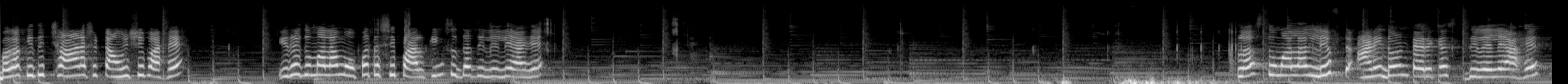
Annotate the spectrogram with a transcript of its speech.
बघा किती छान अशी टाउनशिप आहे. इथे तुम्हाला मोफत अशी पार्किंग सुद्धा दिलेली आहे. लिफ्ट आणि दोन टेरेकेस दिलेले आहेत.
